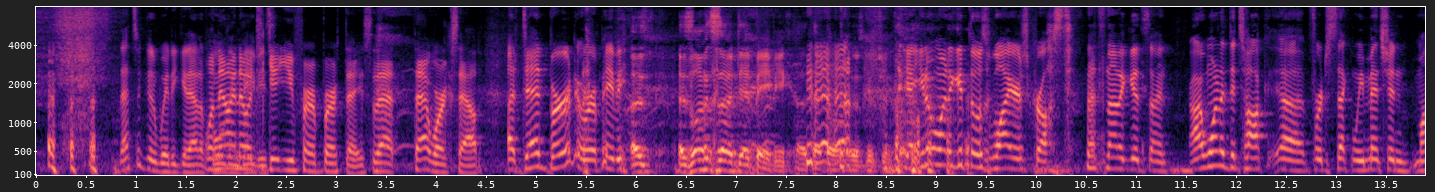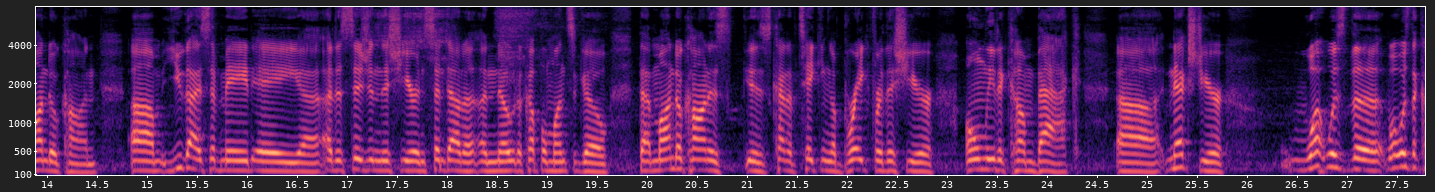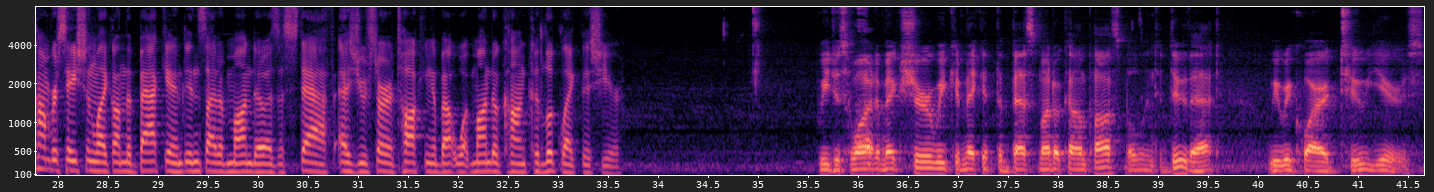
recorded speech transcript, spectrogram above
That's a good way to get out of. Well, now I know babies. what to get you for a birthday, so that that works out. A dead bird or a baby? As, as long as it's not a dead baby, I think that was good. yeah, you don't want to get those wires crossed. That's not a good sign. I wanted to talk uh, for a second. We mentioned MondoCon. Um, you guys have made a, uh, a decision this year and sent out a, a note a couple months ago that MondoCon is is kind of taking a break for this year, only to come back uh, next year. What was the what was the conversation like on the back end inside of Mondo as a staff as you started talking about what MondoCon could look like this year? We just wanted to make sure we could make it the best MondoCon possible, and to do that, we required two years.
